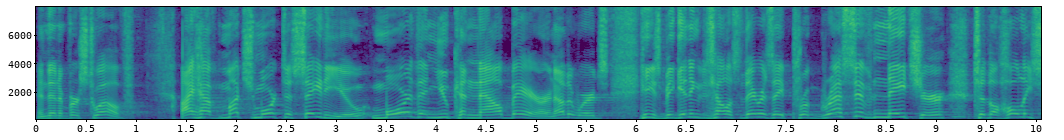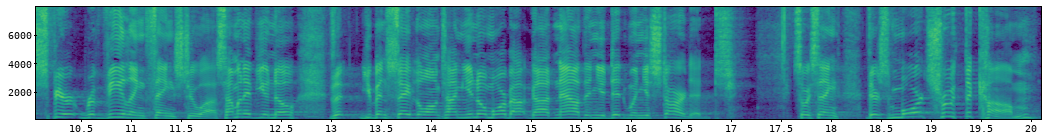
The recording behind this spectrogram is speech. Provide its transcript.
And then in verse 12, I have much more to say to you, more than you can now bear. In other words, he's beginning to tell us there is a progressive nature to the Holy Spirit revealing things to us. How many of you know that you've been saved a long time? You know more about God now than you did when you started. So he's saying there's more truth to come.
